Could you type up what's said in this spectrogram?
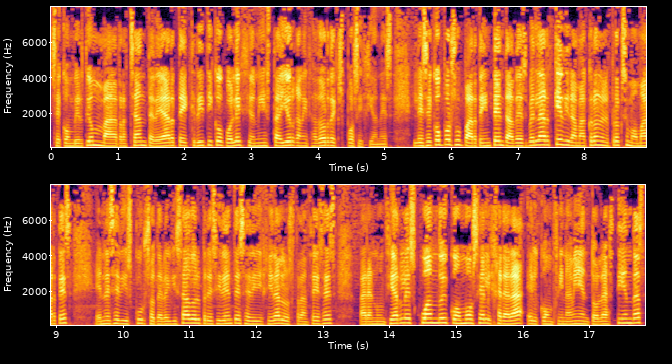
se convirtió en marchante de arte, crítico, coleccionista y organizador de exposiciones. Le Secó, por su parte, intenta desvelar qué dirá Macron el próximo martes. En ese discurso televisado, el presidente se dirigirá a los franceses para anunciarles cuándo y cómo se aligerará el confinamiento. Las tiendas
